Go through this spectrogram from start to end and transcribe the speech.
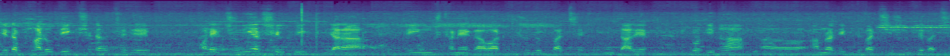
যেটা ভালো দিক সেটা হচ্ছে যে অনেক জুনিয়র শিল্পী যারা এই অনুষ্ঠানে গাওয়ার সুযোগ পাচ্ছে এবং তাদের প্রতিভা আমরা দেখতে পাচ্ছি শুনতে পাচ্ছি।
